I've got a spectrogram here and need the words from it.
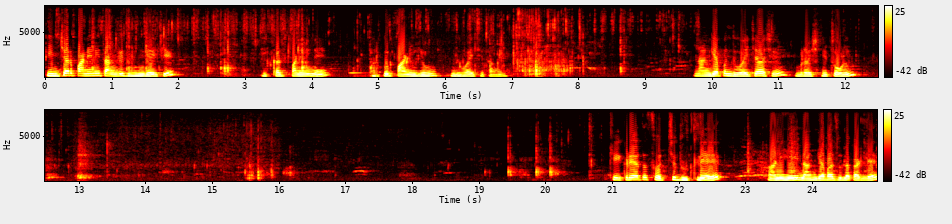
तीन चार पाण्याने चांगले धुवून घ्यायचे. एकाच पाण्याने नाही भरपूर पाणी घेऊन धुवायचे चांगले. नांग्या पण धुवायच्या असे ब्रशने चोळून. खेकडे आता स्वच्छ धुतले आहेत आणि हे नांग्या बाजूला काढले आहेत.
